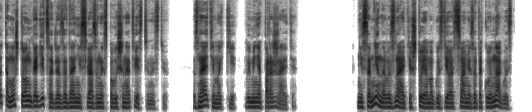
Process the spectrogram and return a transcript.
«Потому что он годится для заданий, связанных с повышенной ответственностью. Знаете, Макки, вы меня поражаете. Несомненно, вы знаете, что я могу сделать с вами за такую наглость,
